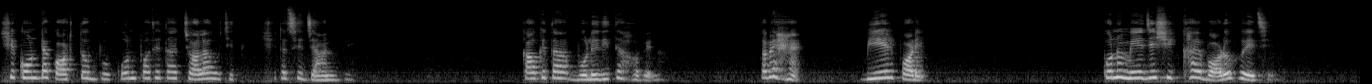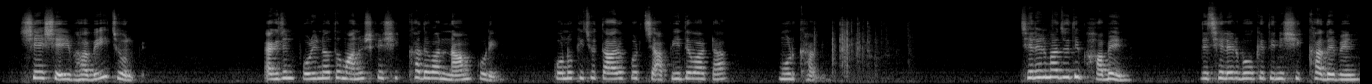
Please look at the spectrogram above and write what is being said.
সে কোনটা কর্তব্য, কোন পথে তার চলা উচিত, সেটা সে জানবে। কাউকে তা বলে দিতে হবে না। তবে হ্যাঁ বিয়ের পরে কোনো মেয়ে যে শিক্ষায় বড় হয়েছে, সে সেইভাবেই চলবে। একজন পরিণত মানুষকে শিক্ষা দেওয়ার নাম করে কোনো কিছু তার উপর চাপিয়ে দেওয়াটা মূর্খামি। ছেলের মা যদি ভাবেন যে ছেলের বউকে তিনি শিক্ষা দেবেন,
